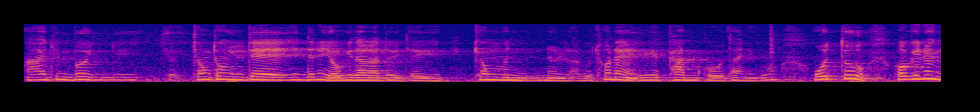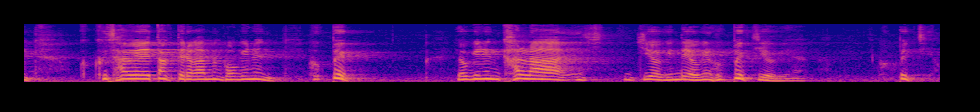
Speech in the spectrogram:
아주 뭐 정통 유대인들은 여기다가도 이제 경문을 하고 손에 이렇게 감고 다니고 옷도 거기는 그 사회에 딱 들어가면 거기는 흑백 여기는 칼라 지역인데 여기는 흑백 지역이야 흑백 지역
